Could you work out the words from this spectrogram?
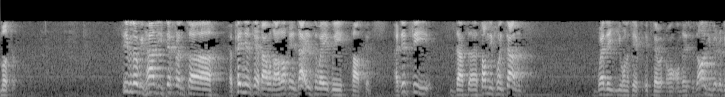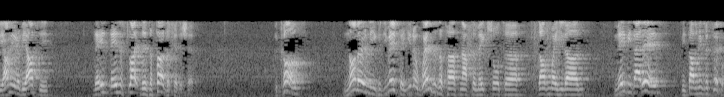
muslim. So even though we've had these different uh, opinions here about what the halacha is, that is the way we pass it. I did see that uh, somebody points out that whether you want to say if, if they were on, on those who would argue, but Rabbi Ami or Rabbi Asi, there is, there is a slight, there's a further chiddush here. Because, not only, because you may say, you know, when does a person have to make sure to daven where he learns? Maybe that is, he's davening for b'tzibur.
